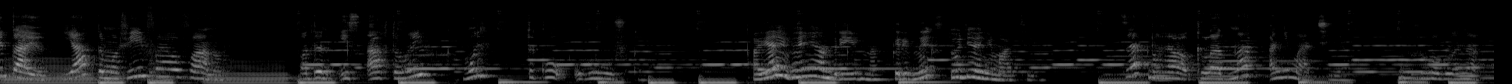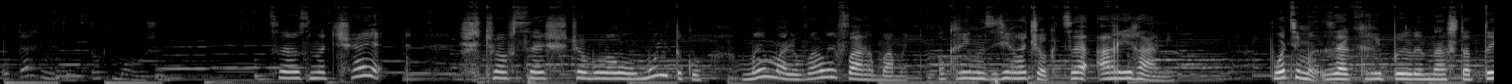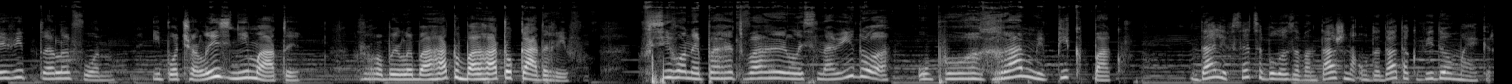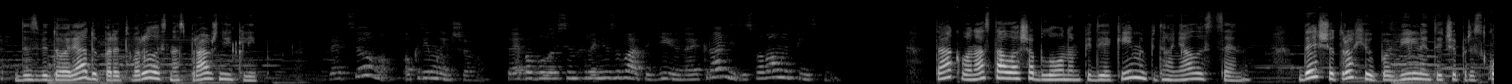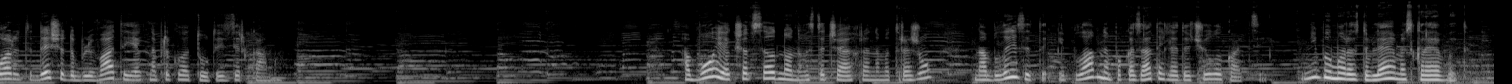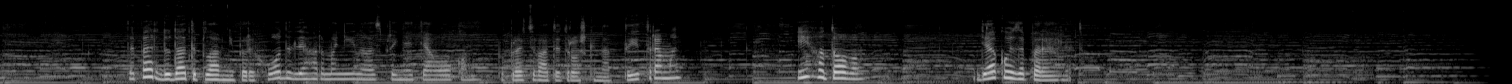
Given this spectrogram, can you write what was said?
Вітаю! Я Тимофій Феофанов, один із авторів мультику Грушка. А я Євгенія Андріївна, керівник студії анімації. Це перекладна анімація, зроблена у техніці стоп-моушен. Це означає, що все, що було у мультику, ми малювали фарбами. Окрім зірочок, це орігамі. Потім закріпили на штативі телефон і почали знімати. Зробили багато-багато кадрів. Всі вони перетворились на відео у програмі Пік-Пак. Далі все це було завантажено у додаток Videomaker, де з відеоряду перетворилось на справжній кліп. Для цього, окрім іншого, треба було синхронізувати дію на екрані зі словами пісні. Так вона стала шаблоном, під який ми підганяли сцени. Дещо трохи уповільнити чи прискорити, дещо дублювати, як, наприклад, тут із зірками. Або, якщо все одно не вистачає хронометражу, наблизити і плавно показати глядачу локації, ніби ми роздивляємось краєвид. Тепер додати плавні переходи для гармонійного сприйняття оком, попрацювати трошки над титрами. І готово! Дякую за перегляд!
